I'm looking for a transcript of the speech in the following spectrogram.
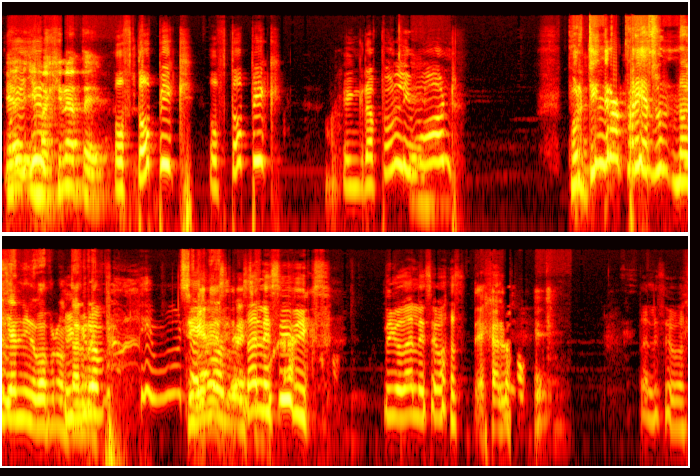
Güey, imagínate, Off topic, off topic. Engrapé un limón. ¿Por qué engraparías un.? No, ya ni lo voy a preguntar. Engrapé un limón. Sigamos. Dale, Sidix. Digo, dale, Sebas. Déjalo. Dale, Sebas.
